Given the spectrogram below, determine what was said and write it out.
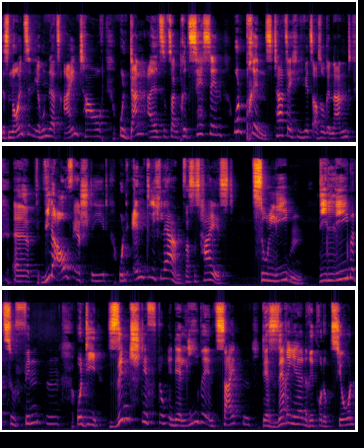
des 19. Jahrhunderts eintaucht und dann als sozusagen Prinzessin und Prinz, tatsächlich wird es auch so genannt, äh, wieder aufersteht und endlich lernt, was es heißt, zu lieben, die Liebe zu finden und die Sinnstiftung in der Liebe in Zeiten der seriellen Reproduktion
